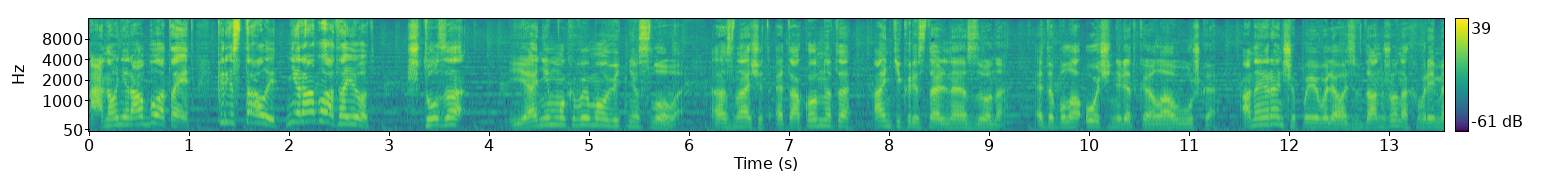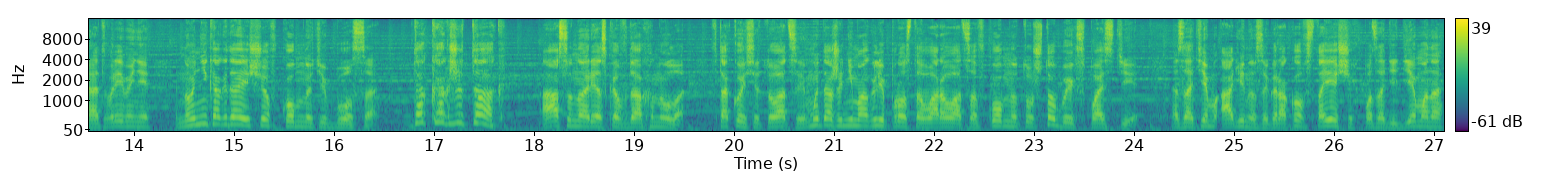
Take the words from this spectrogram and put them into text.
«Оно не работает! Кристаллы не работают!» «Что за...» Я не мог вымолвить ни слова. А значит, эта комната — антикристальная зона. Это была очень редкая ловушка. Она и раньше появлялась в донжонах время от времени, но никогда еще в комнате босса. «Да как же так?» Асуна резко вдохнула. В такой ситуации мы даже не могли просто ворваться в комнату, чтобы их спасти. Затем один из игроков, стоящих позади демона,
